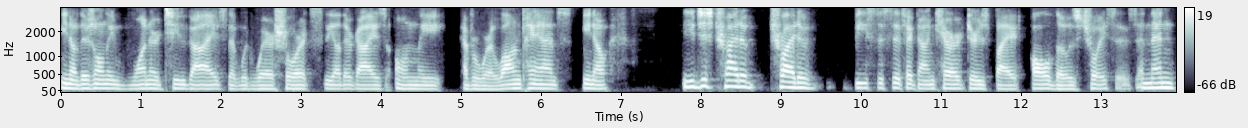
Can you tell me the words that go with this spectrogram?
you know, there's only one or two guys that would wear shorts. The other guys only ever wear long pants. You know, you just try to try to be specific on characters by all those choices and then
